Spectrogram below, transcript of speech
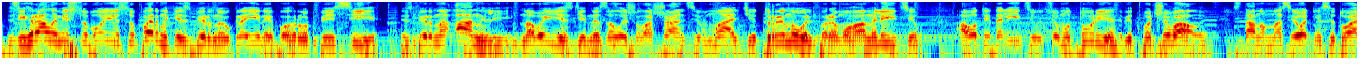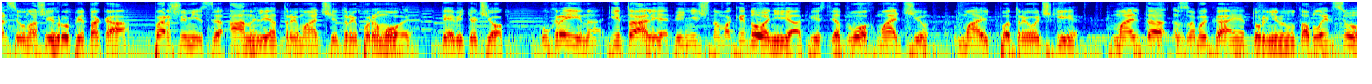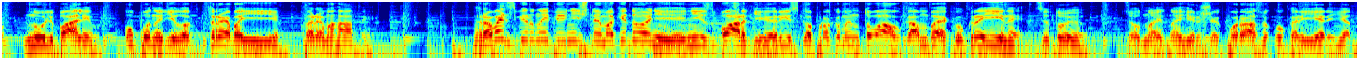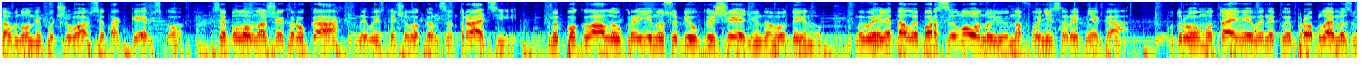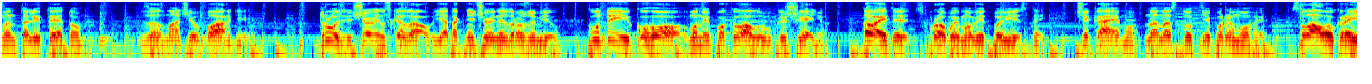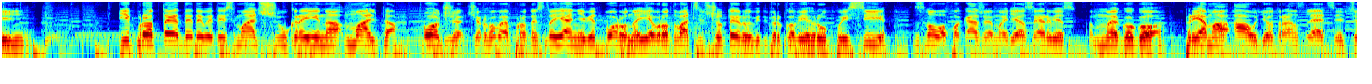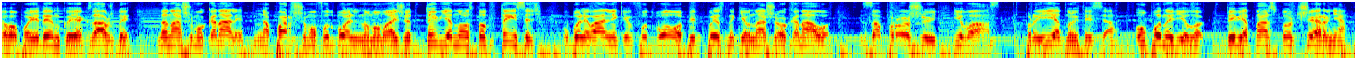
Зіграли між собою суперники збірної України по групі Сі. Збірна Англії на виїзді не залишила шансів Мальті 3-0 перемога англійців. А от італійці у цьому турі відпочивали. Станом на сьогодні ситуація у нашій групі така: перше місце Англія, три матчі, три перемоги, 9 очок. Україна, Італія, Північна Македонія після двох матчів мають по три очки. Мальта замикає турнірну таблицю 0 балів. У понеділок треба її перемагати. Гравець збірної Північної Македонії Ніс Барді різко прокоментував камбек України. Цитую: це одна із найгірших поразок у кар'єрі. Я давно не почувався так кепсько. Все було в наших руках, не вистачило концентрації. Ми поклали Україну собі у кишеню на годину. Ми виглядали Барселоною на фоні середняка. У другому таймі виникли проблеми з менталітетом, зазначив Барді. Друзі, що він сказав? Я так нічого й не зрозумів. Куди і кого вони поклали у кишеню? Давайте спробуємо відповісти. Чекаємо на наступні перемоги. Слава Україні! І про те, де дивитись матч Україна-Мальта. Отже, чергове протистояння відбору на Євро 24 у відбірковій групи Сі знову покаже медіасервіс Мегого. Пряма аудіотрансляція цього поєдинку, як завжди, на нашому каналі на першому футбольному майже 90 тисяч уболівальників футболу, підписників нашого каналу. Запрошують і вас. Приєднуйтеся у понеділок, 19 червня.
